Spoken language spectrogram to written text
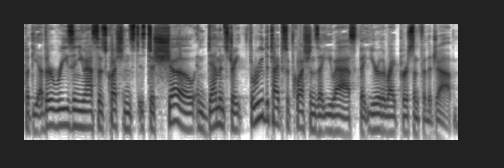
but the other reason you ask those questions is to show and demonstrate through the types of questions that you ask that you're the right person for the job.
